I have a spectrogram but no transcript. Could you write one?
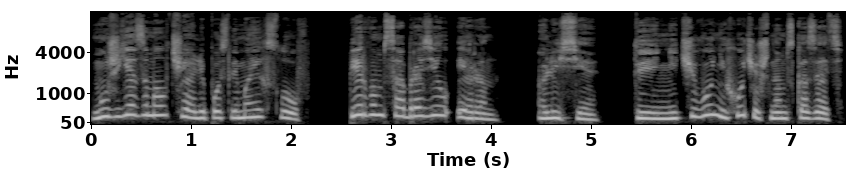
Мужья замолчали после моих слов. Первым сообразил Эрон. «Алисия, ты ничего не хочешь нам сказать?»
